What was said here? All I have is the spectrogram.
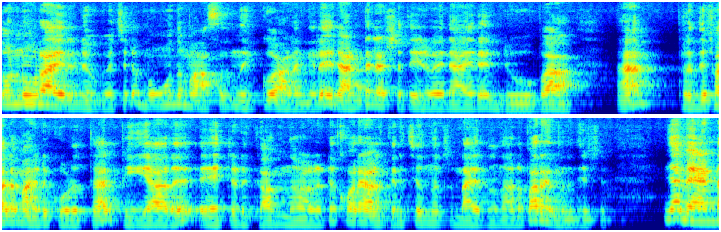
തൊണ്ണൂറായിരം രൂപ വെച്ചിട്ട് മൂന്ന് മാസം നിൽക്കുകയാണെങ്കിൽ രണ്ട് ലക്ഷത്തി എഴുപതിനായിരം രൂപ പ്രതിഫലമായിട്ട് കൊടുത്താൽ പി ആർ ഏറ്റെടുക്കാം എന്ന് പറഞ്ഞിട്ട് കുറേ ആൾക്കാർ ചെന്നിട്ടുണ്ടായിരുന്നു എന്നാണ് പറയുന്നത് ജിഷൻ. ഞാൻ വേണ്ട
